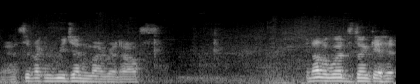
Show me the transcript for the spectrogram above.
Alright. See if I can regen my red house. In other words, don't get hit.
